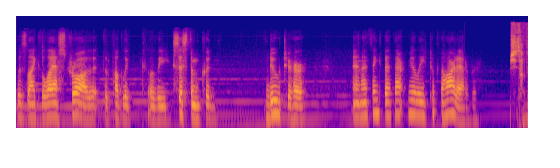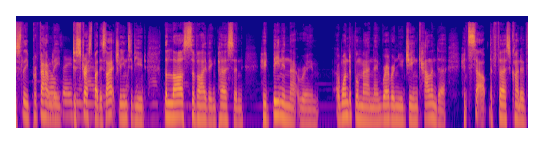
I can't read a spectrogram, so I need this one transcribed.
was like the last straw that the public or the system could do to her. And I think that that really took the heart out of her. She's obviously profoundly distressed by this. I actually interviewed the last surviving person who'd been in that room, a wonderful man named Reverend Eugene Callender, who'd set up the first kind of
